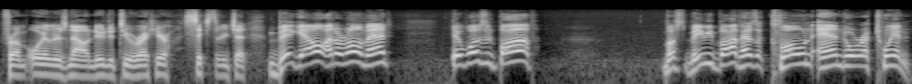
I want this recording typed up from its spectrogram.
from Oilers Now, noon to 2, right here on 630 CHED. Big L, I don't know, man. It wasn't Bob. Must Maybe Bob has a clone and or a twin.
